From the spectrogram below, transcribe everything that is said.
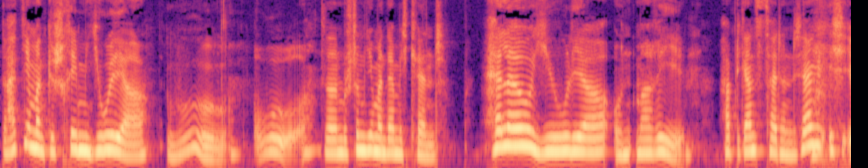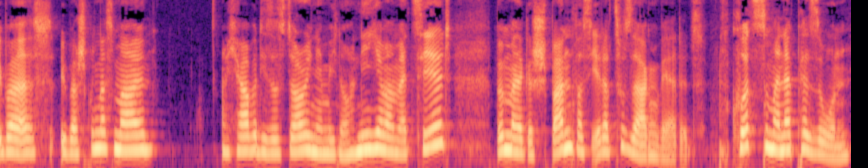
Da hat jemand geschrieben, Julia. Uh. Oh, das ist dann bestimmt jemand, der mich kennt. Hello, Julia und Marie. Hab die ganze Zeit hin und her, ich über, überspring das mal. Ich habe diese Story nämlich noch nie jemandem erzählt. Bin mal gespannt, was ihr dazu sagen werdet. Kurz zu meiner Person.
